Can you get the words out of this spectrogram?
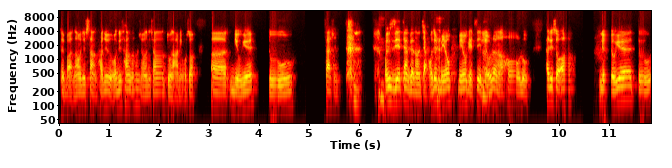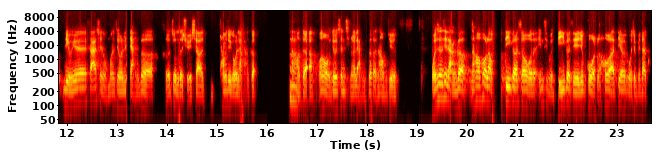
对吧？然后我就上，他就我就他们想说你想读哪里？我说呃纽约读。fashion，我就直接这样跟他们讲，我就没有没有给自己留任何后路。他就说哦，纽约读纽约 fashion，我们就有两个合作的学校，他们就给我两个。然后对啊，然后我就申请了两个，然后我就我就申请两个，然后后来我第一个的时候，我的 interview 第一个直接就过了，后来第二个我就没再管。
